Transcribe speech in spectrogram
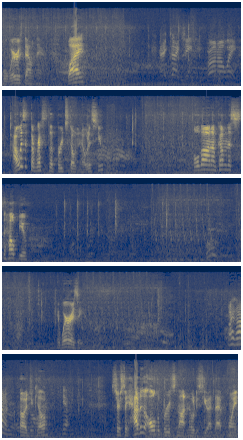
Well, where is down there? Why? Hang tight, Cheesy. We're on our way. How is it the rest of the brutes don't notice you? Hold on, I'm coming to help you. Okay, where is he? I got him. Oh, did you kill him? Yeah. Seriously, how did all the brutes not notice you at that point?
